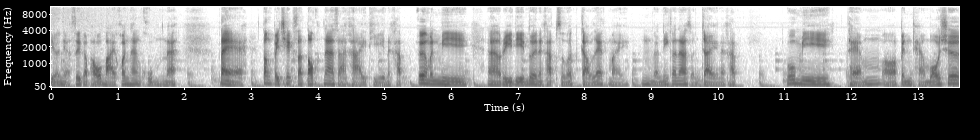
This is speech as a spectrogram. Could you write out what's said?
เยอะๆเนี่ยซื้อกับ Power Buy ค่อนข้างคุ้มนะ แต่ต้องไปเช็คสต็อกหน้าสาขาอีกทีนะครับ เออมันมีรีดีมด้วยนะครับส่วนลดเก่าแลกใหม่อันนี้ก็น่าสนใจนะครับมีแถมอ๋อเป็นแถม voucher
